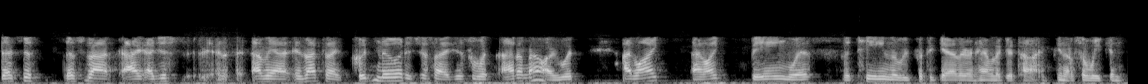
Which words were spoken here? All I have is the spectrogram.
that's just that's not. I, I just. I mean, I, it's not that I couldn't do it. It's just I just would. I don't know. I would. I like. I like being with the team that we put together and having a good time. You know, so we can.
